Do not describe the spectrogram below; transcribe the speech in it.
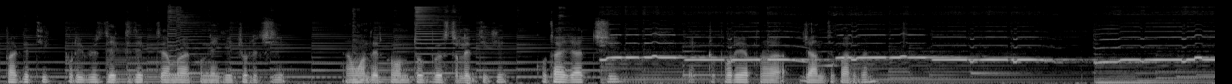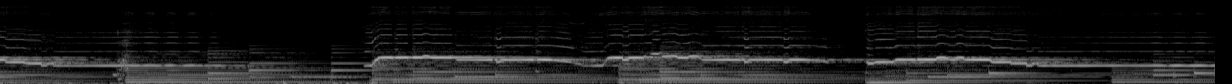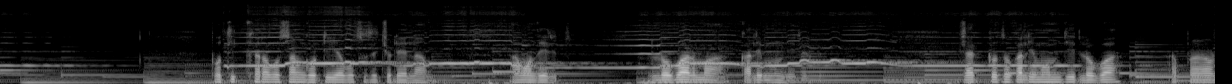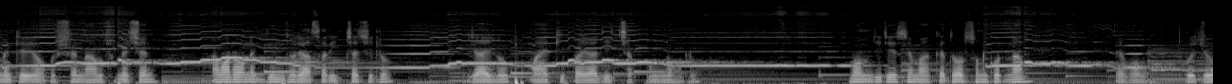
প্রাকৃতিক পরিবেশ দেখতে দেখতে আমরা এখন এগিয়ে চলেছি আমাদের গন্তব্যস্থলের দিকে। কোথায় যাচ্ছি একটু পরে আপনারা জানতে পারবেন। প্রতীক্ষার অবসান ঘটিয়ে অবশেষে চলে এলাম আমাদের লোবার মা কালী মন্দিরে। জাগ্রত কালী মন্দির লোবা, আপনারা অনেকেই অবশ্যই নাম শুনেছেন। আমারও অনেক দিন ধরে আসার ইচ্ছা ছিল। যাই হোক, মায়ের কৃপায় আজ ইচ্ছা পূর্ণ হলো। মন্দিরে এসে মাকে দর্শন করলাম এবং পুজো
